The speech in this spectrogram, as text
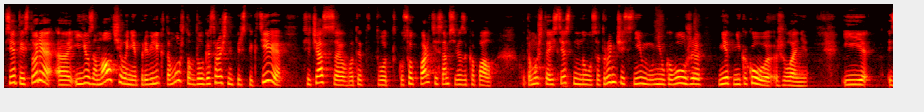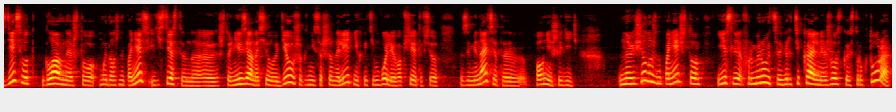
вся эта история, э, ее замалчивание привели к тому, что в долгосрочной перспективе сейчас э, вот этот вот кусок партии сам себя закопал потому что, естественно, ну, сотрудничать с ним ни у кого уже нет никакого желания. И здесь вот главное, что мы должны понять, естественно, э, что нельзя насиловать девушек несовершеннолетних, и тем более вообще это все заминать, это полнейшая дичь. Но еще нужно понять, что если формируется вертикальная жесткая структура,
